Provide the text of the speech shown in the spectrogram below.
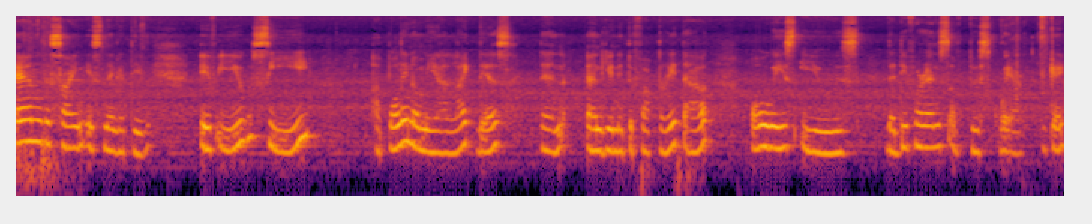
and the sign is negative. If you see a polynomial like this then and you need to factor it out always use the difference of two square okay?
